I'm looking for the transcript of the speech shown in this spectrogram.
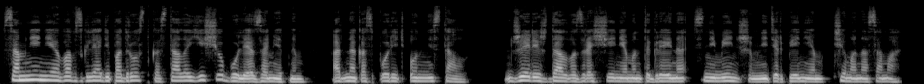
Сомнение во взгляде подростка стало еще более заметным, однако спорить он не стал. Джерри ждал возвращения Монтегрейна с не меньшим нетерпением, чем она сама.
